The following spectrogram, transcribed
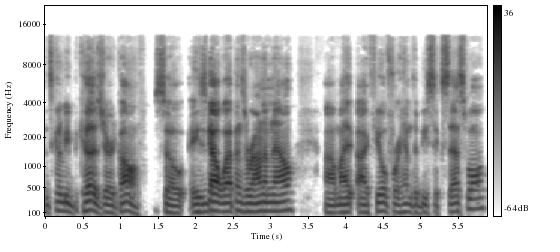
it's going to be because Jared Goff. So he's got weapons around him now. Um, I, I feel for him to be successful,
